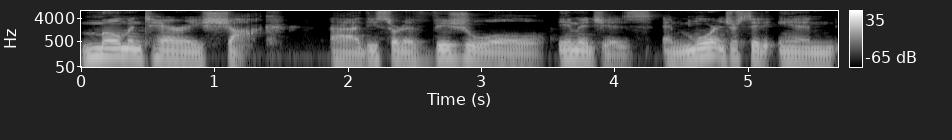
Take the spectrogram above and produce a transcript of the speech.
momentary shock. Uh, these sort of visual images and more interested in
